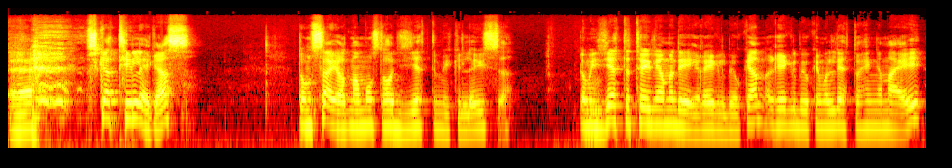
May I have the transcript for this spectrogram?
Eh, Ska tilläggas. De säger att man måste ha jättemycket lyse. De är jättetydliga med det i regelboken. Regelboken var lätt att hänga med i.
